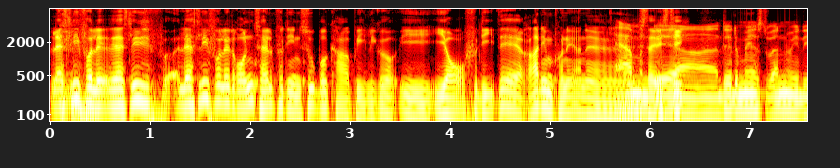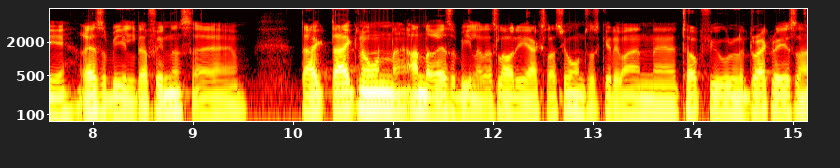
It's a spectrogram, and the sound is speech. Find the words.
lad, os lige få, lad, os lige, lad os lige få lidt runde tal på din supercar-bil i, i, i år, fordi det er ret imponerende ja men statistik. det er, det er det mest vanvittige racerbil, der findes. Uh, der er, ikke, der er ikke nogen andre racerbiler, der slår det i acceleration, så skal det være en uh, top fuel drag racer. Uh,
